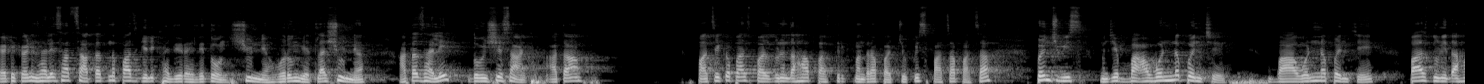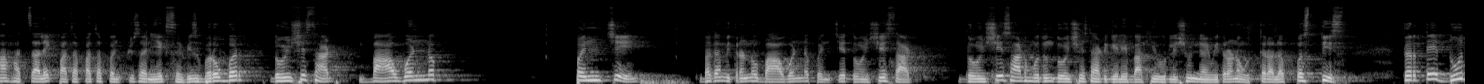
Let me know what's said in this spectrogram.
या ठिकाणी झाले सात सातातनं पाच गेले खाली राहिले दोन. शून्य वरून घेतला शून्य. आता झाले दोनशे साठ. आता पाच एक पाच पाच दोन दहा पाच त्रिक पंधरा पाच चोवीस पाचा पाचा पंचवीस म्हणजे बावन्न पंचे. बावन्न पंचे. पाच दोन्ही दहा हात चाल एक पाचा पाचा पंचवीस आणि एक सव्वीस बरोबर. दोनशे साठ बावन्न पंचे. बघा मित्रांनो बावन्न पंचे दोनशे साठ. दोनशे साठमधून दोनशे साठ गेले बाकी उरले शून्य मित्रांनो उत्तर आलं पस्तीस. तर ते दूध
